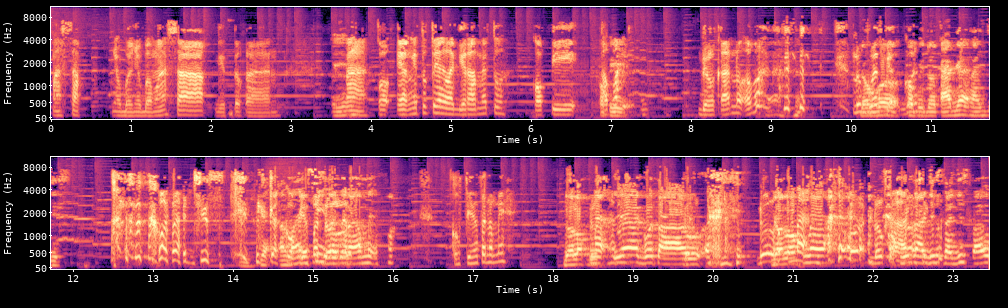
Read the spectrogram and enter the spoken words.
masak nyoba-nyoba masak gitu kan Iya. nah kok yang itu tuh yang lagi rame tuh kopi, kopi apa Delcano apa lu buat gak kopi dol kagak najis. kok najis Enggak, kopi apa sih lagi rame? kopi apa namanya Dolokna, Dolokna. ya gue tahu. Dolokna Dolokna, Dolcano sih? najis najis tahu.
